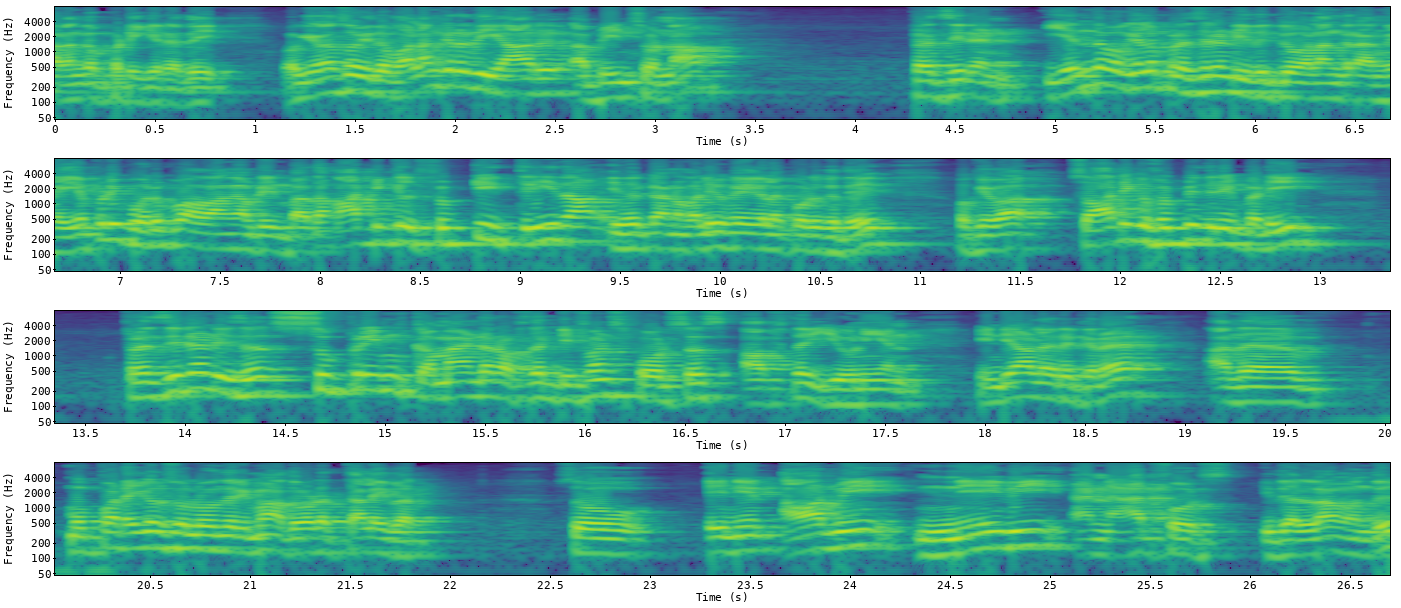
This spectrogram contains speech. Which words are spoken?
வழங்கப்படுகிறது. ஓகேவா ஸோ இதை வழங்குறது யாரு அப்படின்னு சொன்னால் பிரசிடென்ட் எந்த வகையில் பிரசிடென்ட் இதுக்கு வழங்குறாங்க? எப்படி பொறுப்பாவாங்க அப்படின்னு பார்த்தா ஆர்டிகிள் ஃபிஃப்டி த்ரீ தான் இதற்கான வழிவகைகளை கொடுக்குது. ஓகேவா ஸோ ஆர்டிகிள் ஃபிஃப்டி த்ரீ படி president is a supreme commander of the defence forces of the union இந்தியாவில் இருக்கிற அந்த முப்படைகள் சொல்லுவோம் தெரியுமா? அதோட தலைவர். So Indian army navy and air force இதெல்லாம் வந்து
